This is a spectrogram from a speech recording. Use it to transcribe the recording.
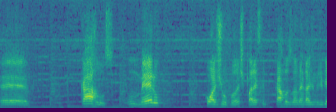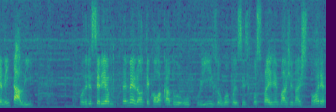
É... Carlos, um mero coadjuvante. Parece que Carlos, na verdade, não devia nem estar ali. Poderia seria até melhor ter colocado o Chris ou alguma coisa assim, se fosse para reimaginar a história,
